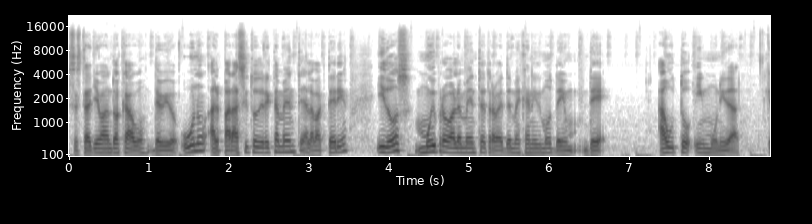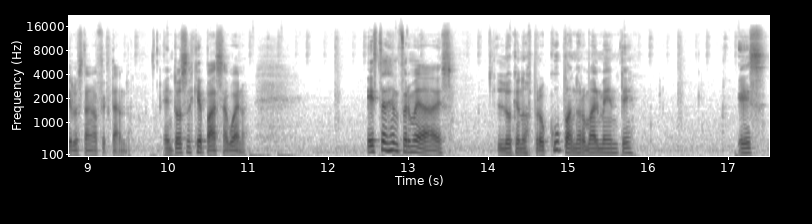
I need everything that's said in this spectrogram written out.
se está llevando a cabo debido, uno, al parásito directamente, a la bacteria, y dos, muy probablemente a través de mecanismos de, de autoinmunidad que lo están afectando. Entonces, ¿qué pasa? Bueno, estas enfermedades, lo que nos preocupa normalmente es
